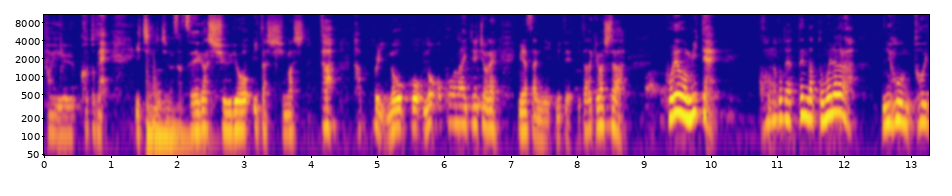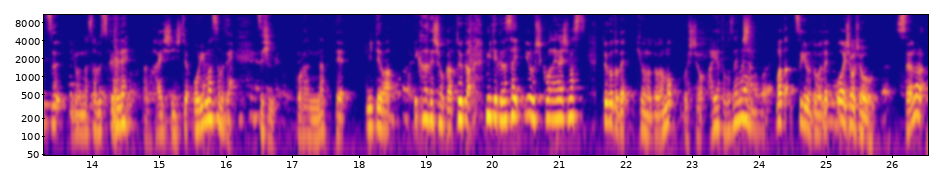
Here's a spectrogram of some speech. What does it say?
ということで、一日の撮影が終了いたしました。たっぷり濃厚、濃厚な一日をね、皆さんに見ていただきました。これを見て、こんなことやってんだって思いながら、日本統一、いろんなサブスクでね、あの配信しておりますので、ぜひご覧になってみてはいかがでしょうか？というか、見てください。よろしくお願いします。ということで、今日の動画もご視聴ありがとうございました。また次の動画でお会いしましょう。さよなら。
